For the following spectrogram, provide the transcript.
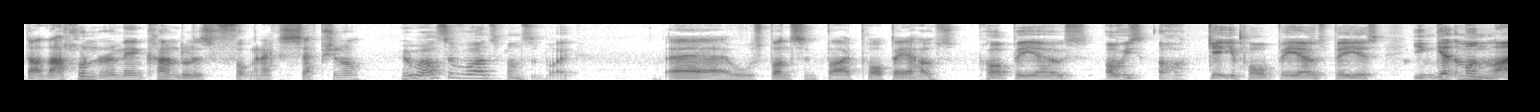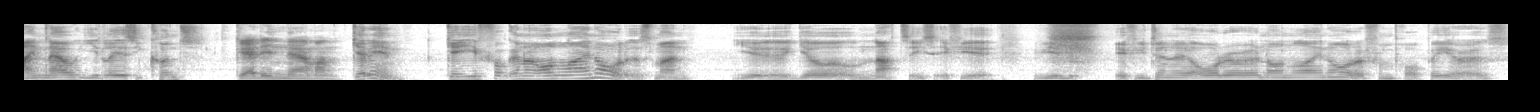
that that Hunter and Main candle is fucking exceptional. Who else have we had sponsored by? Uh, we're sponsored by Port Beer House. Port Bios. Obviously, oh, get your Port Bios beers. You can get them online now, you lazy cunts. Get in there, man. Get in. Get your fucking online orders, man. You, you little Nazis. If you if you if you didn't order an online order from Port Bios,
